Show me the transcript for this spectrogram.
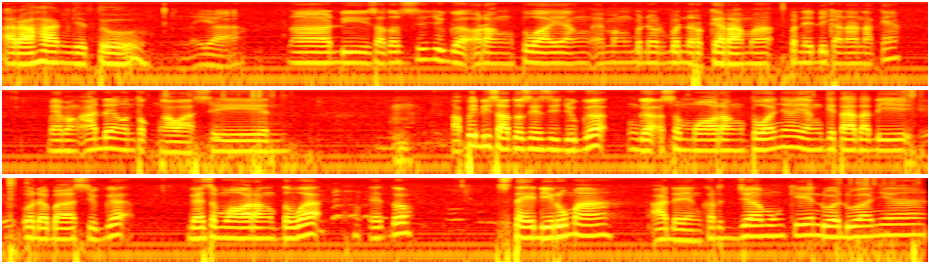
arahan gitu. Iya. Nah, di satu sisi juga orang tua yang emang bener-bener kerama pendidikan anaknya memang ada yang untuk ngawasin. Tapi di satu sisi juga nggak semua orang tuanya yang kita tadi udah bahas juga nggak semua orang tua itu stay di rumah. Ada yang kerja mungkin dua-duanya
